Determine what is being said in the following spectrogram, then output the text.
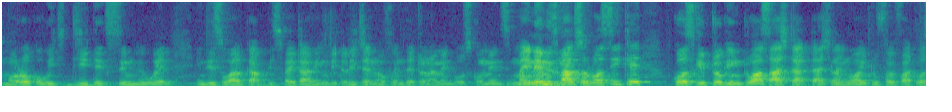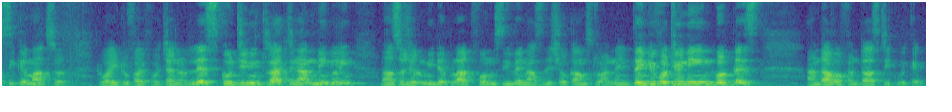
morocco which did extremely well in this world cup despite having been written off when the tournament was commencing. My name is maxwell wasike. Of course keep talking to us. Hashtag touchline y254 at wasike maxwell to y254 channel. Let's continue interacting and mingling on our social media platforms even as the show comes to an end. Thank you for tuning in. God bless and have a fantastic weekend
